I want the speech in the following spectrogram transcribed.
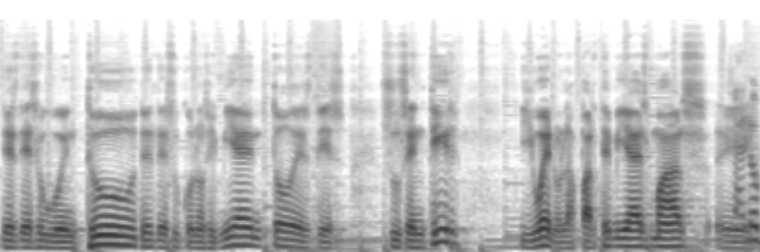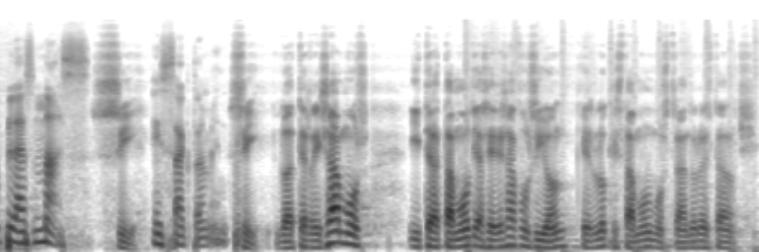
desde su juventud, desde su conocimiento, desde su sentir, y bueno, la parte mía es más... ya lo plasmas. Sí. Exactamente. Sí, lo aterrizamos y tratamos de hacer esa fusión, que es lo que estamos mostrando esta noche.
